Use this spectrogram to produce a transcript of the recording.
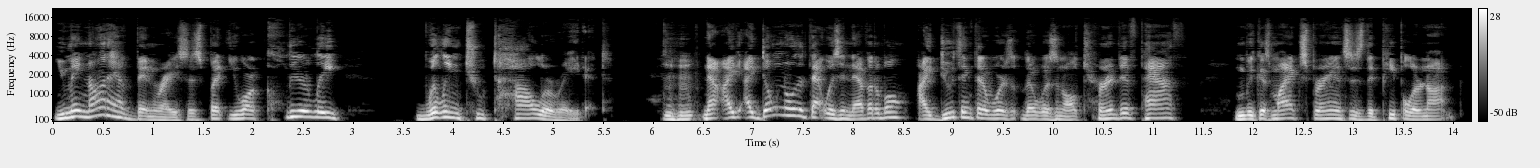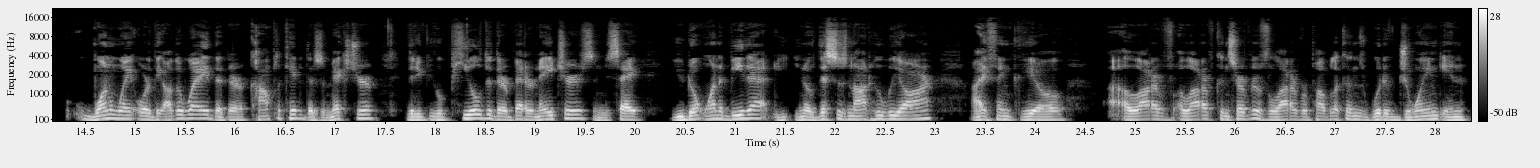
you may not have been racist, but you are clearly willing to tolerate it. Mm-hmm. Now, I, I don't know that that was inevitable. I do think there was there was an alternative path because my experience is that people are not one way or the other way. That they're complicated. There's a mixture. That if you appeal to their better natures and you say you don't want to be that, you know, this is not who we are. I think you know a lot of a lot of conservatives, a lot of Republicans would have joined in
